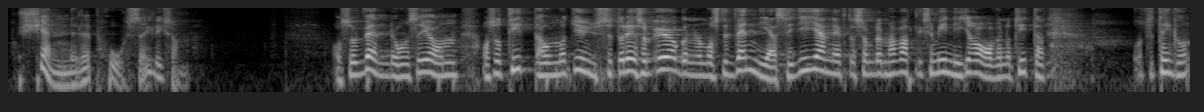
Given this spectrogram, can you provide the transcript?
Hon känner det på sig liksom. Och så vänder hon sig om och så tittar hon mot ljuset och det är som ögonen måste vänja sig igen eftersom de har varit liksom inne i graven och tittat. Och så tänker hon,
